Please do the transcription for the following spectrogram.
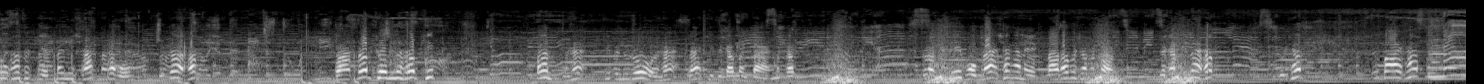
ลูก57ไม่มีชักนะครับผมสุดยอดครับฝากรับชมนะครับคลิปปั้นนะฮะคลิปเอนดูโรนะฮะและกิจกรรมต่างๆนะครับ สำหรับที่นี้ผมและช่างอเนกลาท่านผู้ชมไปก่อนเจอกันที่หน้าครับสวัสดีครับบ๊ายบายครับ Now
